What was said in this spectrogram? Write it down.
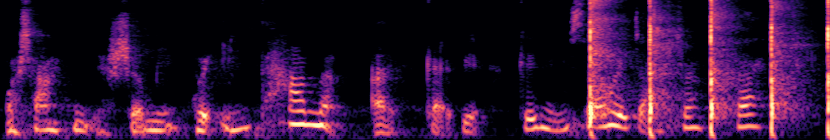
我相信你的生命会因他们而改变。给你们三位掌声，来。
